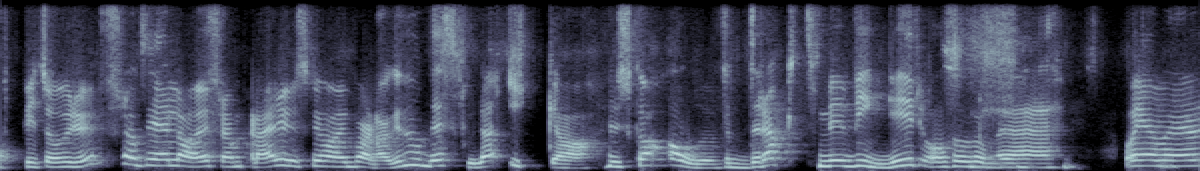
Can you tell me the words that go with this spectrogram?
oppgitt over henne, for at jeg la jo fram klær hun skulle ha i barnehagen, og det skulle hun ikke ha. Hun skulle ha alvedrakt med vinger og så sånne Og jeg bare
